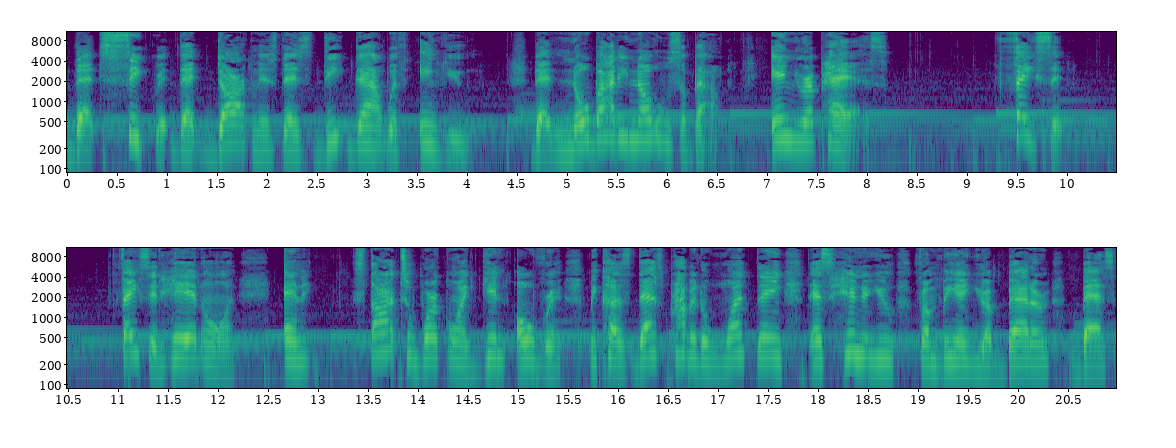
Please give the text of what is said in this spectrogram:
that secret, that darkness that's deep down within you that nobody knows about, in your past, face it. Face it head on and start to work on getting over it because that's probably the one thing that's hindering you from being your better, best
